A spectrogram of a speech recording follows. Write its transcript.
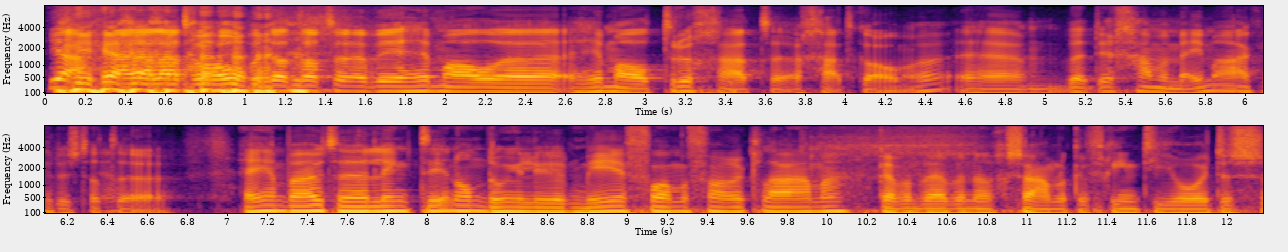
Nou ja, laten we hopen dat dat eh, weer helemaal, eh, helemaal terug gaat, eh, gaat komen. Ehm, dit gaan we meemaken, dus dat... Hey, en buiten LinkedIn om, doen jullie meer vormen van reclame? Kijk, want we hebben een gezamenlijke vriend die ooit dus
